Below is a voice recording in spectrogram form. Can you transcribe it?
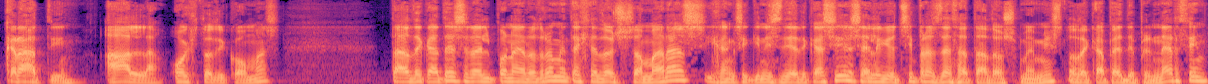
κράτη, άλλα, όχι το δικό μας, Τα 14 λοιπόν αεροδρόμια τα είχε δώσει ο Σαμαράς, είχαν ξεκινήσει διαδικασίες, έλεγε ο Τσίπρας δεν θα τα δώσουμε εμείς, το 15 πριν έρθει.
